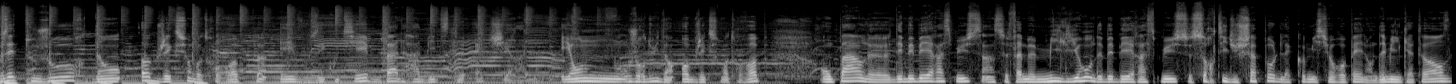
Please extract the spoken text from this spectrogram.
Retour dans Objection Votre Europe et vous écoutiez Bad Habits de Ed Sheeran. Et aujourd'hui dans Objection Votre Europe, on parle des bébés Erasmus, hein, ce fameux million de bébés Erasmus sortis du chapeau de la Commission européenne en 2014.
